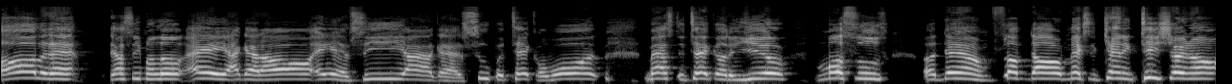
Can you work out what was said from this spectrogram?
all of that, y'all see my little, hey, I got all AFC, I got Super Tech Award, Master Tech of the Year, muscles, a damn fluff dog Mexican t-shirt on,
